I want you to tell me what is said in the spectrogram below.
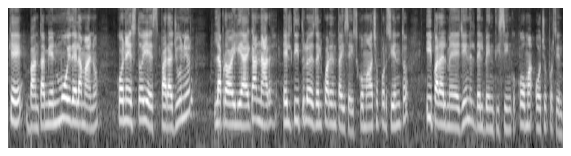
que van también muy de la mano con esto y es para Junior, la probabilidad de ganar el título es del 46,8% y para el Medellín el del 25,8%.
